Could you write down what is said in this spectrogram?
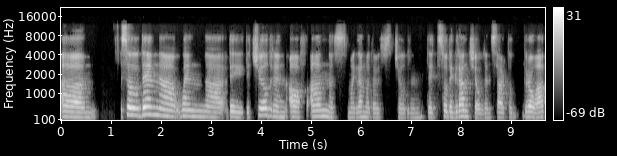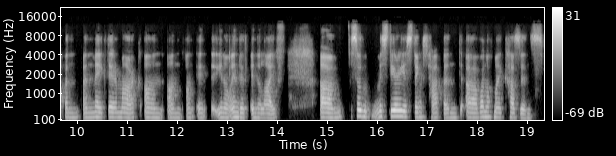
Um, so then uh, when uh, the, the children of Anna's, my grandmother's children, so the grandchildren start to grow up and, and make their mark on, on, on in, you know, in the, in the life. Um, so mysterious things happened. Uh, one of my cousins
